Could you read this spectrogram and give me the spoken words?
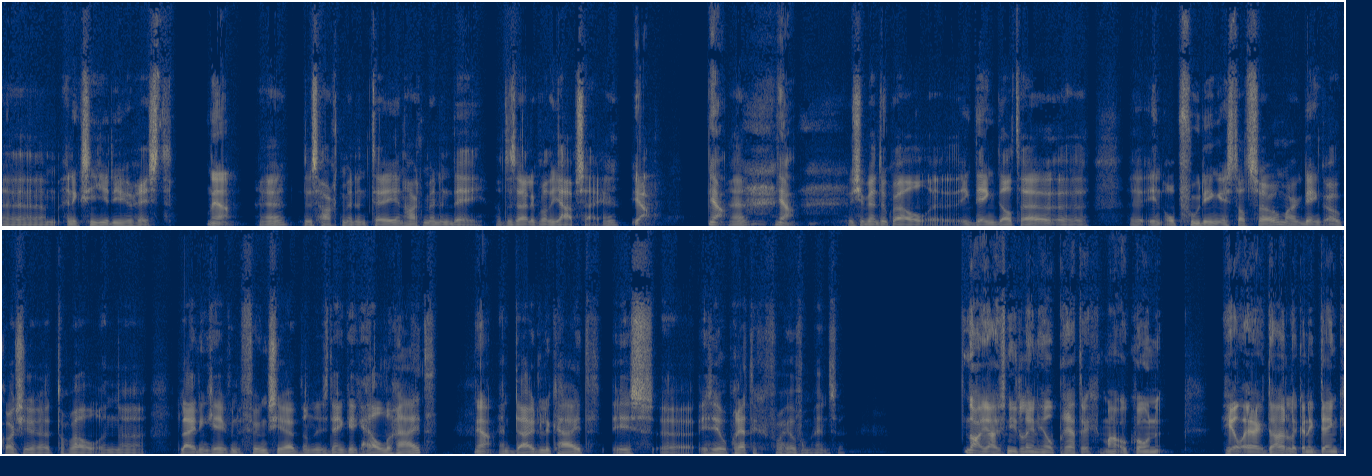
Ehm, en ik zie hier de jurist. Ja, Hè? Dus hart met een T en hart met een D. Dat is eigenlijk wat Jaap zei. Hè? ja, ja, Hè? ja. Dus je bent ook wel, eh, ik denk dat hè, eh, eh, in opvoeding is dat zo. Maar ik denk ook als je toch wel een leidinggevende functie hebt, dan is denk ik helderheid ja. en duidelijkheid is, is heel prettig voor heel veel mensen. Nou ja, is niet alleen heel prettig, maar ook gewoon heel erg duidelijk. En ik denk,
